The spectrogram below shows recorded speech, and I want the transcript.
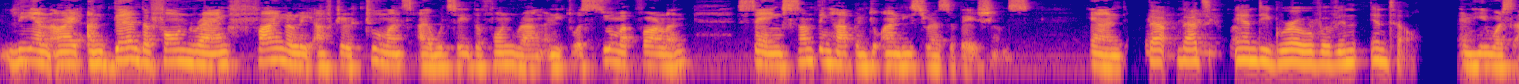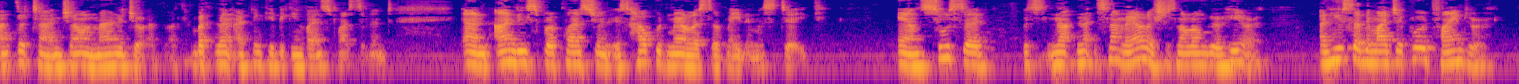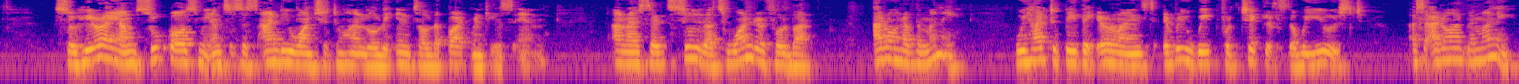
Lee and I, and then the phone rang. Finally, after two months, I would say the phone rang, and it was Sue McFarland saying something happened to Andy's reservations, and that that's Andy Grove of in, Intel. And he was at the time general manager, but then I think he became vice president. And Andy's first question is, "How could Marilys have made a mistake?" And Sue said, "It's not. It's not Marilys. She's no longer here." And he said the magic word, "Find her." So here I am. Sue calls me and says, "Andy wants you to handle the Intel department he's in." And I said, "Sue, that's wonderful, but I don't have the money." we had to pay the airlines every week for tickets that we used. I said, I don't have the money.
